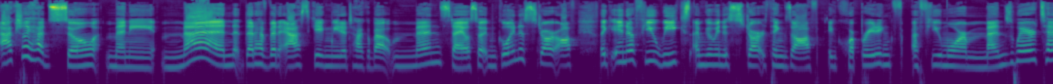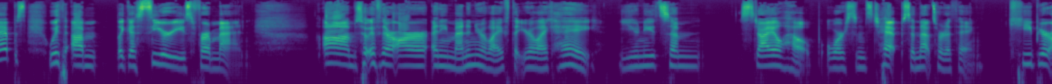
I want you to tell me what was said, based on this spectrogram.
actually had so many men that have been asking me to talk about men's style. So I'm going to start off, like in a few weeks, I'm going to start things off incorporating a few more menswear tips with um like a series for men. Um, so if there are any men in your life that you're like, hey, you need some style help or some tips and that sort of thing, keep your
